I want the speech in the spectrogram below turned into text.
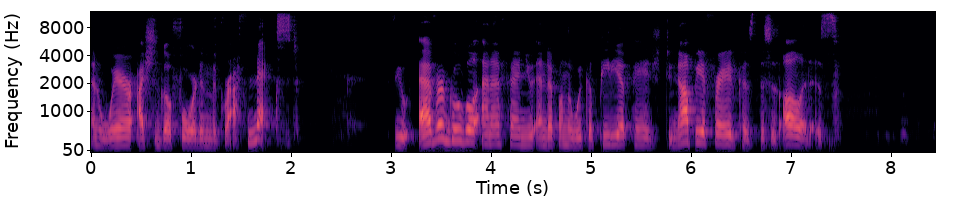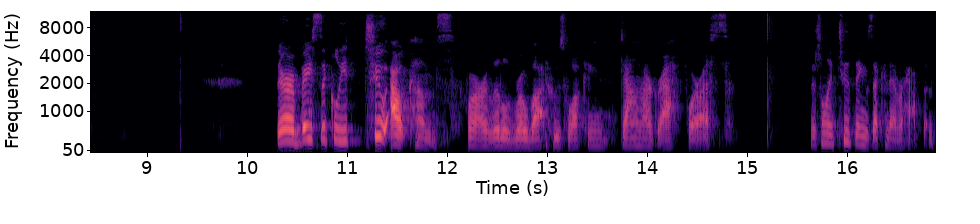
and where I should go forward in the graph next. You ever Google NFA, you end up on the Wikipedia page, do not be afraid because this is all it is. There are basically two outcomes for our little robot who's walking down our graph for us. There's only two things that can ever happen.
